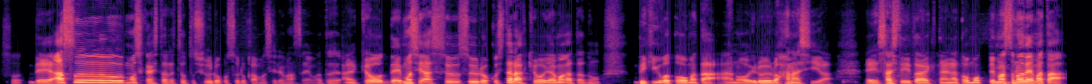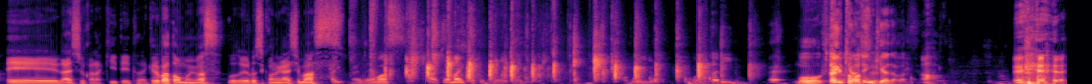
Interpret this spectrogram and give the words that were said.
そで、明日もしかしたらちょっと収録するかもしれません。私あ今日で、もし明日収録したら今日山形の出来事をまた、あの、いろいろ話は、えーさせていただきたいなと思ってますので、また、えー来週から聞いていただければと思います。どうぞよろしくお願いします。はい、ありがとうございます。あ、じゃあマイク取ってもういいのもう二人いいのえ、もう二人飛ばす電気屋だから。あ、えー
